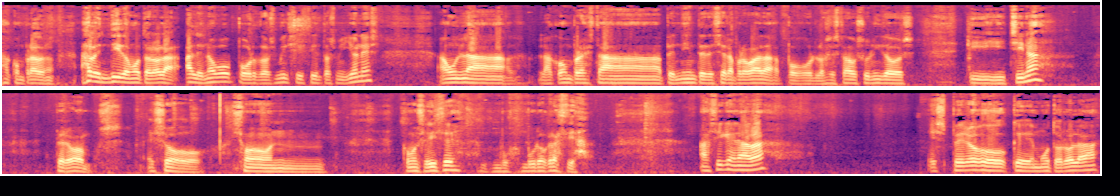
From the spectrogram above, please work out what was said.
ha comprado, ha vendido Motorola a Lenovo por 2.600 millones. Aún la, la compra está pendiente de ser aprobada por los Estados Unidos y China. Pero vamos, eso son, ¿cómo se dice? burocracia. Así que nada, Espero que Motorola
